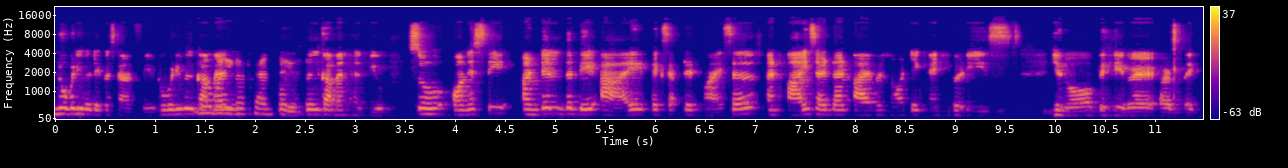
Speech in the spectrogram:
nobody will take a stand for you. Nobody will come Nobody and will stand for you. will come and help you. So honestly, until the day I accepted myself and I said that I will not take anybody's, you know, behavior or like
